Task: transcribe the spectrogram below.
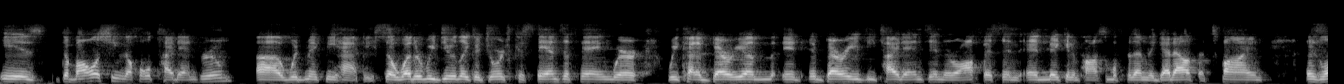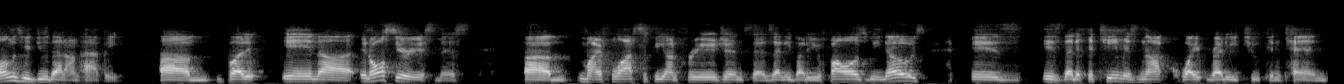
is demolishing the whole tight end room uh, would make me happy. So whether we do like a George Costanza thing where we kind of bury them, in, bury the tight ends in their office and, and make it impossible for them to get out, that's fine. As long as we do that, I'm happy. Um, but in uh, in all seriousness, um, my philosophy on free agents, as anybody who follows me knows, is is that if a team is not quite ready to contend,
